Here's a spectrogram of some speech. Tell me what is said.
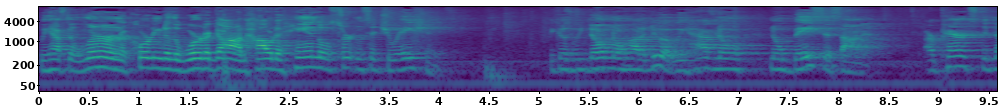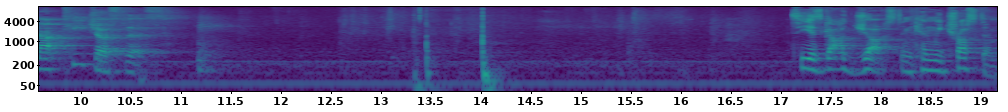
We have to learn, according to the Word of God, how to handle certain situations because we don't know how to do it. We have no, no basis on it. Our parents did not teach us this. See, is God just and can we trust Him?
